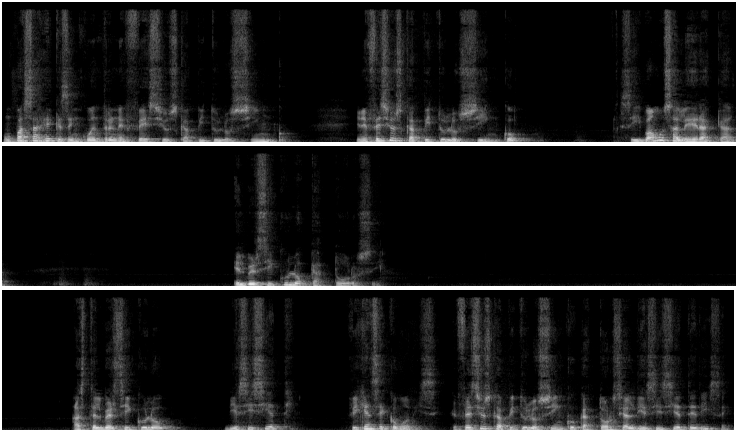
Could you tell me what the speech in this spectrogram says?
un pasaje que se encuentra en Efesios capítulo 5. En Efesios capítulo 5, sí, vamos a leer acá el versículo 14. Hasta el versículo 17. Fíjense cómo dice. Efesios capítulo 5, 14 al 17 dice.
